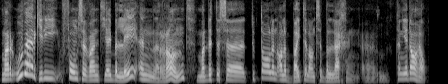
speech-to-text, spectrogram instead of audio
Maar hoe werk hierdie fondse want jy belê in rand, maar dit is 'n totaal en alle buitelandse belegging. Uh, kan jy daar help?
